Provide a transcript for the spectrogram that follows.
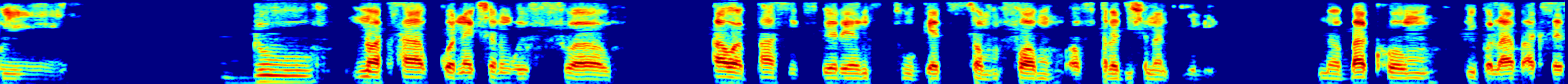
we do not have connection with uh, our past experience to get some form of traditional healing. You know, back home, people have access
